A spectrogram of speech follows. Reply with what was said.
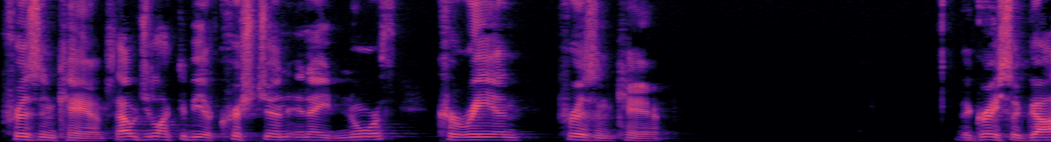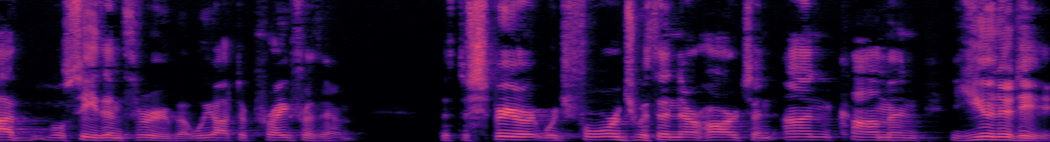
prison camps. How would you like to be a Christian in a North Korean prison camp? The grace of God will see them through, but we ought to pray for them that the Spirit would forge within their hearts an uncommon unity,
